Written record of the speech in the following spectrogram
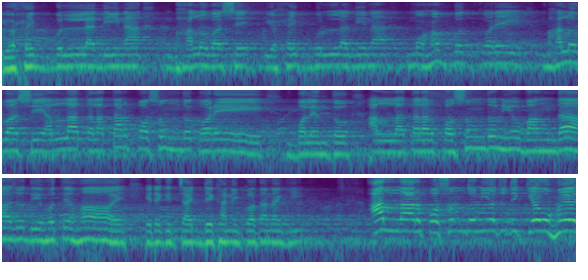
ইউহিব্বুল্লাযিনা ভালোবাসে, ইউহিব্বুল্লাযিনা মোহব্বত করে, ভালোবাসে, আল্লাহ তাআলা তার পছন্দ করে। বলেন তো, আল্লাহ তাআলার পছন্দনীয় বান্দা যদি হতে হয়, এটা কি চারটেখানি কথা নাকি? আল্লাহর পছন্দনীয় যদি কেউ হয়ে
